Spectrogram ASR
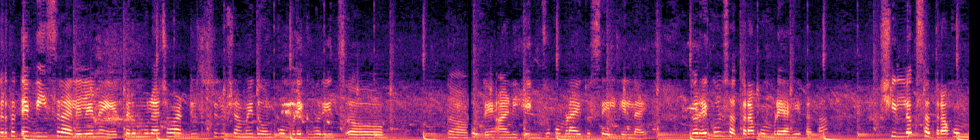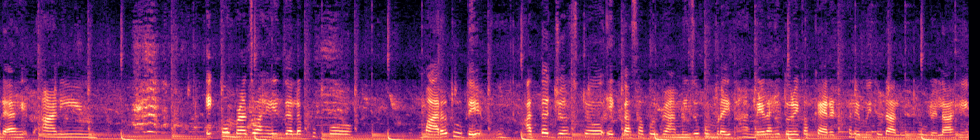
तर ते वीस राहिलेले नाही आहे तर मुलाच्या वाढदिवसाच्या दिवशी आम्ही दोन कोंबडे घरीच होते. आणि एक जो कोंबडा आहे तो सेल केला आहे तर एकूण सतरा कोंबडे आहेत आता. शिल्लक सतरा कोंबड्या आहेत. आणि एक कोंबडा जो आहे ज्याला खूप मारत होते. आता जस्ट एक तासापूर्वी आम्ही जो कोंबडा इथं आणलेला आहे तो एका कॅरेट खाली मी इथे डालून ठेवलेला आहे.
